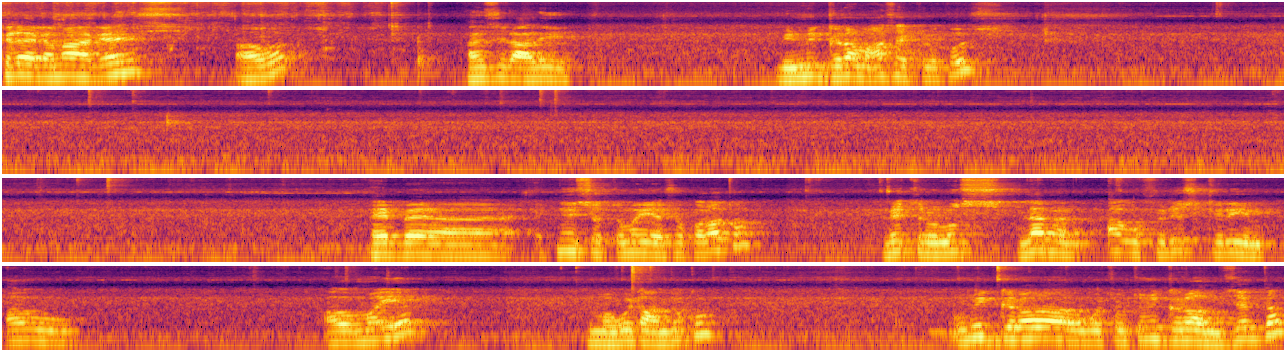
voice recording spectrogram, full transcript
كده يا جماعة جاهز؟ أهو. هنزل عليه. ب 100 جرام عسل جلوكوز هيبقى 2600 شوكولاتة لتر ونص لبن أو fresh cream أو أو مية. موجود عندكم. و100 جرام و300 جرام زبدة.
